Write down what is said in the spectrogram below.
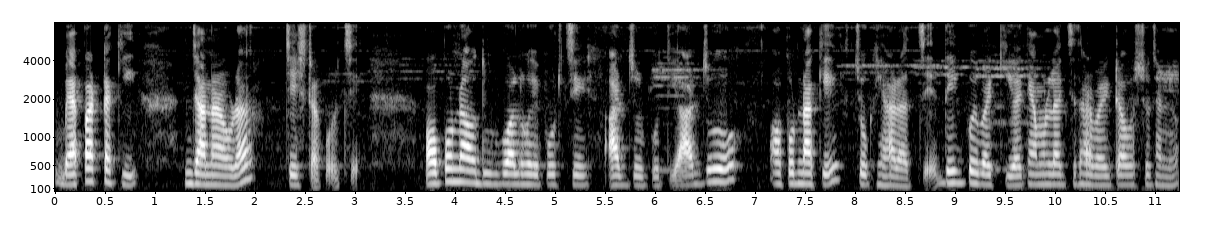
ব্যাপারটা কি জানার ওরা চেষ্টা করছে। অপর্ণাও দুর্বল হয়ে পড়ছে আর্যর প্রতি। আর্য অপর্ণাকে চোখে হারাচ্ছে। দেখব এবার কী হয়, কেমন লাগছে ধারাবাহিকটা অবশ্য জানিও।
